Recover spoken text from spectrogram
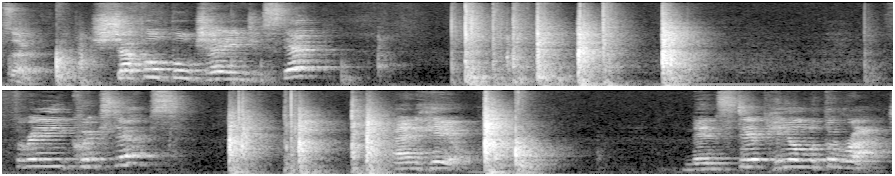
So shuffle, full change, step. Three quick steps and heel. Then step heel with the right.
